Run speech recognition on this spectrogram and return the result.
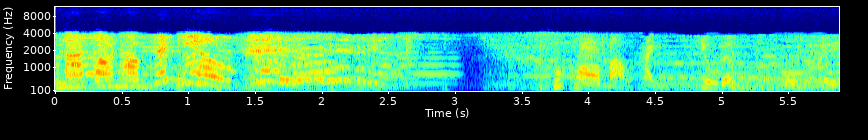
mà còn học rất nhiều. Phúc ho bảo thanh siêu đậm bổ phế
